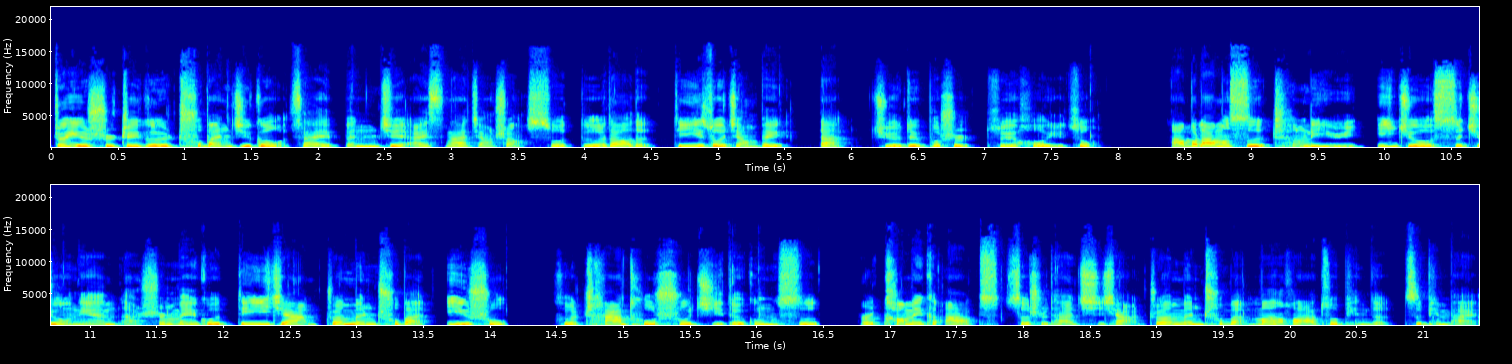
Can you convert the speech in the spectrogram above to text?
这也是这个出版机构在本届艾斯纳奖上所得到的第一座奖杯，但绝对不是最后一座。阿布拉姆斯成立于1949年啊，是美国第一家专门出版艺术和插图书籍的公司。而 Comic Arts 则是他旗下专门出版漫画作品的子品牌。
